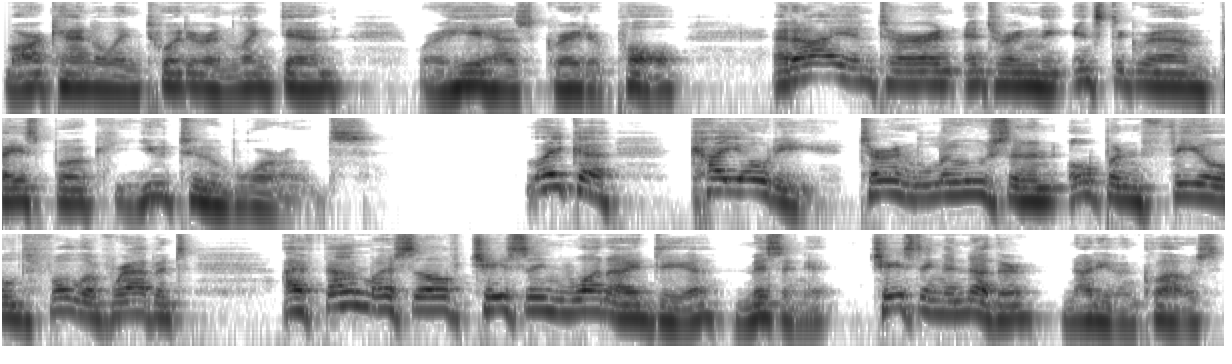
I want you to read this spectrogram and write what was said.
Mark handling Twitter and LinkedIn, where he has greater pull, and I, in turn, entering the Instagram, Facebook, YouTube worlds. Like a coyote turned loose in an open field full of rabbits, I found myself chasing one idea, missing it, chasing another, not even close,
